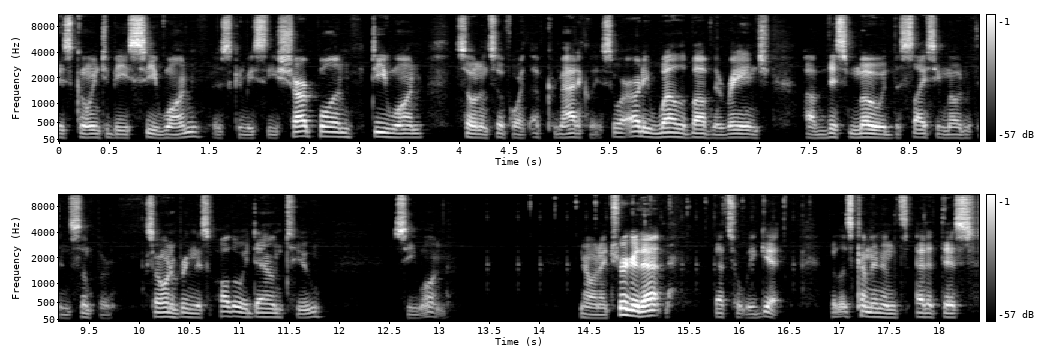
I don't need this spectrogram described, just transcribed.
is going to be C1, this is going to be C sharp 1, D1, so on and so forth up chromatically. So we're already well above the range of this mode, the slicing mode within Simpler. So I want to bring this all the way down to C1. Now when I trigger that, that's what we get. But let's come in and let's edit this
